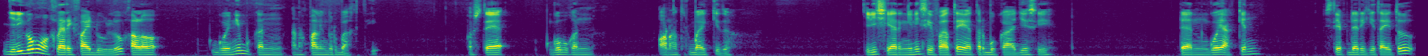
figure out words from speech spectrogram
Jadi gue mau clarify dulu kalau gue ini bukan anak paling berbakti. Maksudnya gue bukan orang terbaik gitu. Jadi sharing ini sifatnya ya terbuka aja sih. Dan gue yakin setiap dari kita itu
